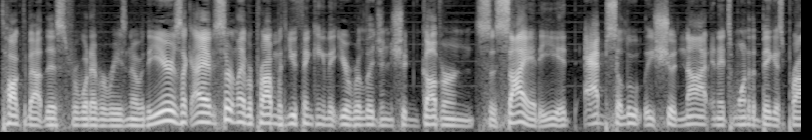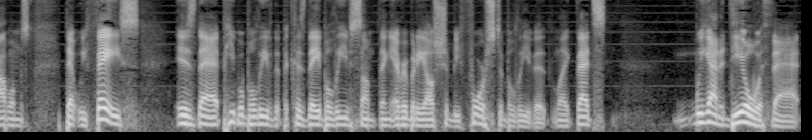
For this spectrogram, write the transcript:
talked about this for whatever reason over the years. Like, I have, certainly have a problem with you thinking that your religion should govern society. It absolutely should not, and it's one of the biggest problems that we face is that people believe that because they believe something, everybody else should be forced to believe it. Like that's we got to deal with that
